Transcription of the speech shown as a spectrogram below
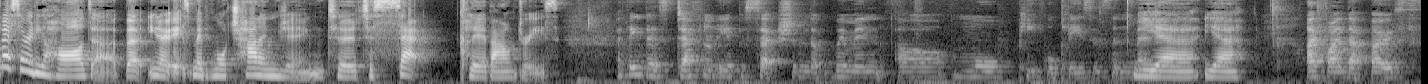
necessarily harder, but you know, it's maybe more challenging to to set clear boundaries? I think there's definitely a perception that women are more people pleasers than men. Yeah, yeah, I find that both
